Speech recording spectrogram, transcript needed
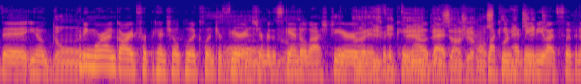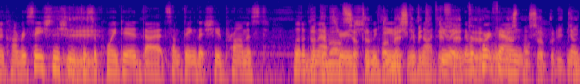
the you know putting more on guard for potential political interference. Remember the scandal last year when it sort of came out that Lucki had maybe let slip in a conversation. She was disappointed that something that she had promised political masters she would do, she was not doing. The report found you know,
